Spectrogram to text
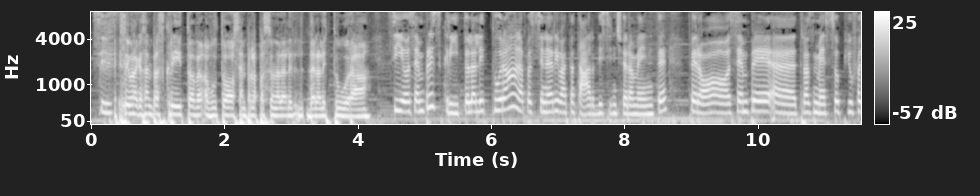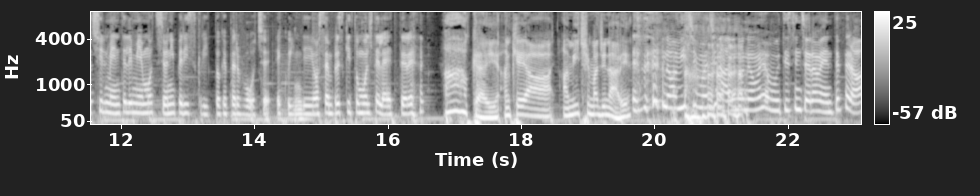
sì, sì. Sei una che ha sempre scritto, ha avuto sempre la passione della, della lettura? Sì, ho sempre scritto. La lettura, la passione è arrivata tardi, sinceramente, però ho sempre eh, trasmesso più facilmente le mie emozioni per iscritto che per voce e quindi ho sempre scritto molte lettere. Ah, ok. Anche a amici immaginari? no, amici immaginari non ne ho mai avuti, sinceramente, però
